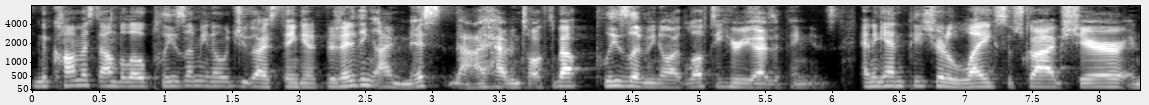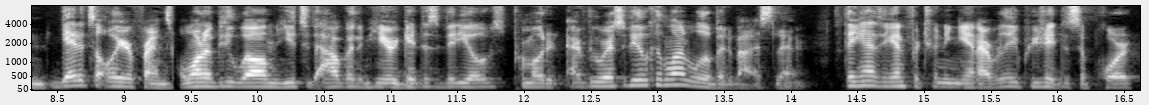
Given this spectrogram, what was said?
in the comments down below, please let me know what you guys think. And if there's anything I missed that I haven't talked about, please let me know. I'd love to hear you guys' opinions. And again, be sure to like, subscribe, share, and get it to all your friends. I want to do well on the YouTube algorithm here, get this video promoted everywhere so people can learn a little bit about Islam. So thank you guys again for tuning in. I really appreciate the support.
